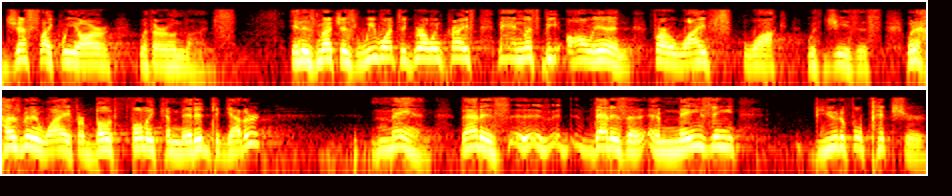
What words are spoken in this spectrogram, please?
just like we are with our own lives. Inasmuch as we want to grow in Christ, man, let's be all in for our wife's walk with Jesus. When a husband and wife are both fully committed together, man, that is, uh, that is an amazing, beautiful picture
